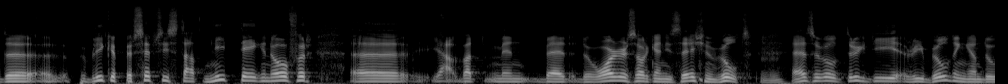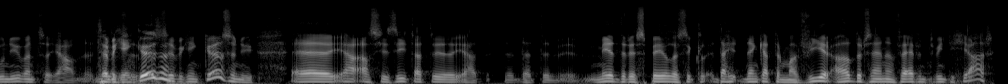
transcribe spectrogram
de publieke perceptie staat niet tegenover ja, wat men bij de Warriors Organization wilt. Mm ze willen terug die rebuilding gaan doen nu, want ja, ze hebben geen keuze. Ze hebben geen keuze nu. ja, als je ziet dat, ja, dat meerdere spelers, ik denk dat er maar vier ouder zijn dan 25 jaar.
